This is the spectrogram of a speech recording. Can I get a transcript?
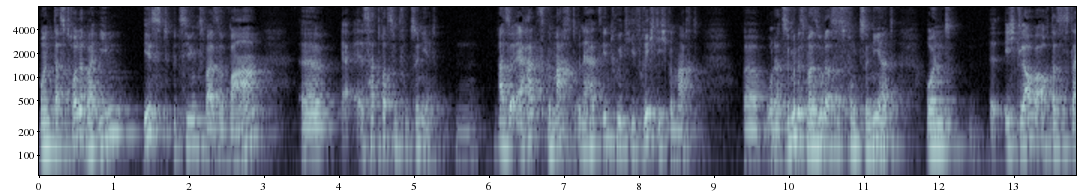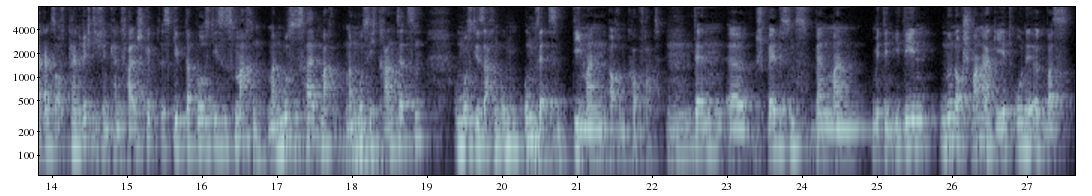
Und das Tolle bei ihm ist, beziehungsweise war, äh, es hat trotzdem funktioniert. Also er hat es gemacht und er hat es intuitiv richtig gemacht. Äh, oder zumindest mal so, dass es funktioniert. Und ich glaube auch, dass es da ganz oft kein richtig und kein falsch gibt. Es gibt da bloß dieses Machen. Man muss es halt machen. Man muss sich dran setzen und muss die Sachen um, umsetzen, die man auch im Kopf hat. Mhm. Denn äh, spätestens, wenn man mit den Ideen nur noch schwanger geht, ohne irgendwas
